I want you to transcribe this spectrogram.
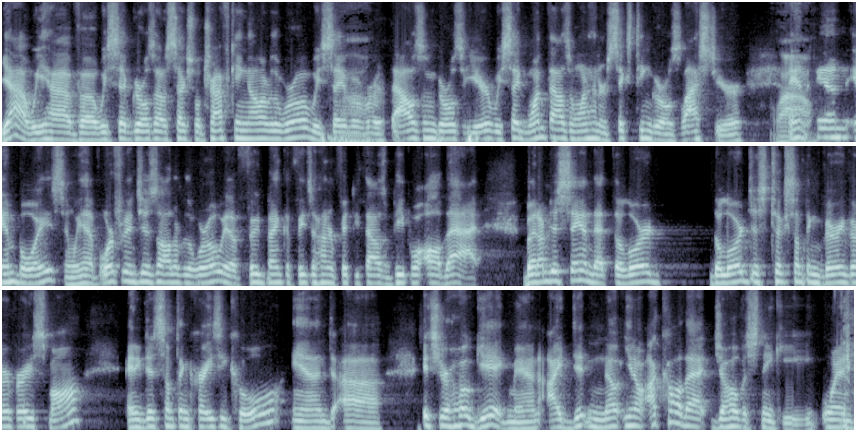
yeah, we have uh, we save girls out of sexual trafficking all over the world. We save wow. over a thousand girls a year. We saved one thousand one hundred sixteen girls last year, wow. and, and and boys. And we have orphanages all over the world. We have food bank that feeds one hundred fifty thousand people. All that, but I'm just saying that the Lord, the Lord just took something very, very, very small, and He did something crazy cool. And uh, it's your whole gig, man. I didn't know. You know, I call that Jehovah sneaky when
